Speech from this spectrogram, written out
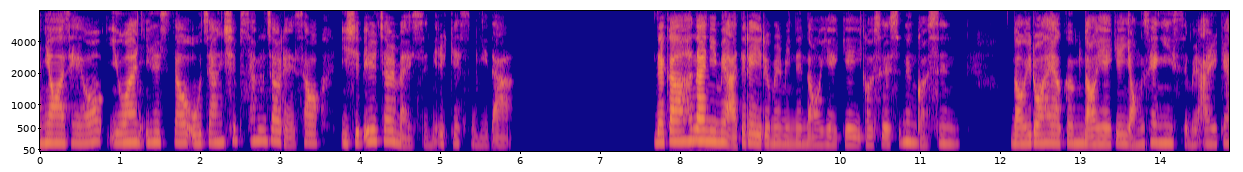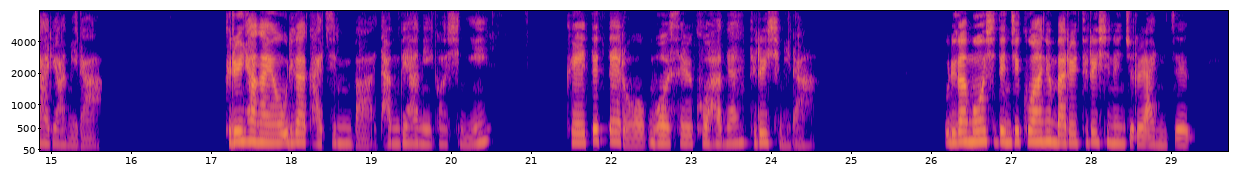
안녕하세요. 요한 1서 5장 13절에서 21절 말씀 읽겠습니다. 내가 하나님의 아들의 이름을 믿는 너희에게 이것을 쓰는 것은 너희로 하여금 너희에게 영생이 있음을 알게 하려 함이라. 그를 향하여 우리가 가진 바 담대함이 이것이니 그의 뜻대로 무엇을 구하면 들으심이라. 우리가 무엇이든지 구하는 바를 들으시는 줄을 안즉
